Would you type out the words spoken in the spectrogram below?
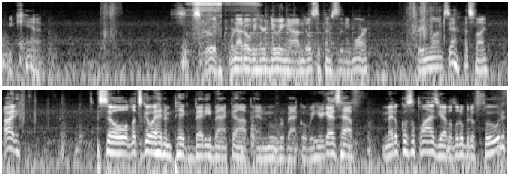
We can. Screw it. We're not over here doing um, those defenses anymore. Dream lungs? Yeah, that's fine. Alrighty. So let's go ahead and pick Betty back up and move her back over here. You guys have medical supplies, you have a little bit of food.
